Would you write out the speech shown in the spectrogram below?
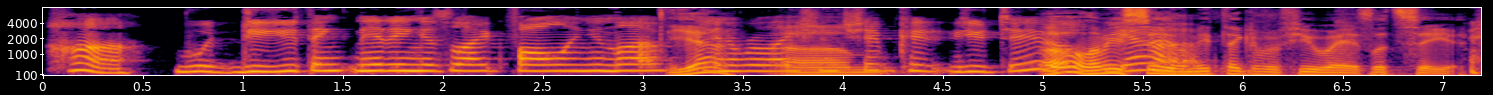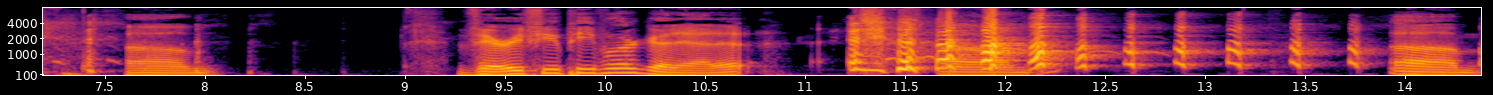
huh? Would, do you think knitting is like falling in love yeah. in a relationship? Um, Could you do? Oh, let me see. Let me think of a few ways. Let's see. Um, very few people are good at it. Um, um,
